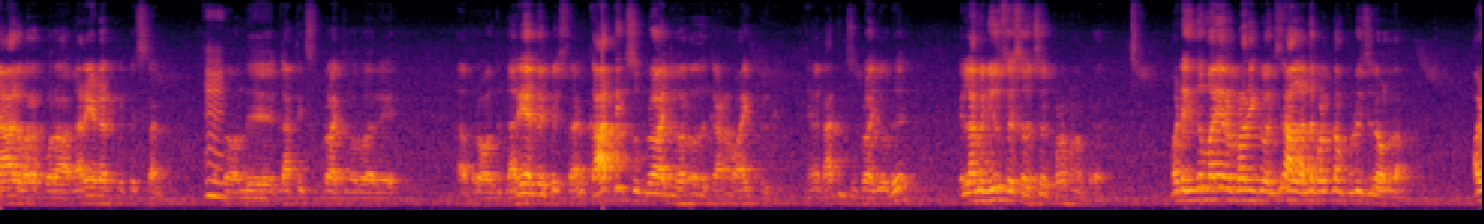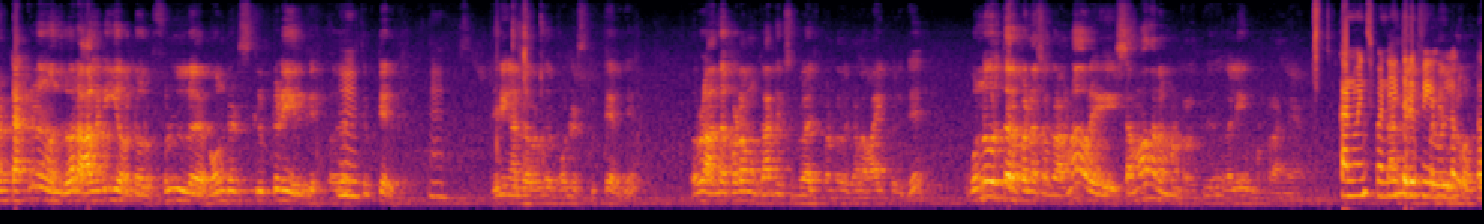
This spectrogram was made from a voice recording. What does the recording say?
யார் வரப்போறா? நிறைய டேரக்டர் பேசுகிறாங்க. இப்போ வந்து கார்த்திக் சுப்ராஜ் வருவார். அப்புறம் வந்து நிறைய பேர் பேசுகிறாங்க கார்த்திக் சுப்ராஜ் வர்றதுக்கான வாய்ப்பு இருக்கு. ஏன்னா கார்த்திக் சுப்ராஜ் ஒரு எல்லாமே நியூஸ் ஃபேஸை வச்சு ஒரு படம் பண்ண போறாரு. பட் இந்த மாதிரியான ப்ராஜெக்ட் வச்சு அது அந்த படத்தை தான் ப்ரொடியூசர் அவர் தான் அவர் டக்குன்னு வந்துடுவார் ஆல்ரெடி அவர்கிட்ட ஒரு ஃபுல் பவுண்டட் ஸ்கிரிப்டடே இருக்கு. ஸ்கிரிப்டே இருக்கு. ம். ரஜினிகாந்த் அவர் வந்து பவுண்டட் ஸ்கிரிப்டே இருக்கு. ஒரு அந்த படம் கார்த்திக் சுப்ராஜ் பண்றதுக்கான வாய்ப்பு இருக்கு. இன்னொரு தரப்பு என்ன சொல்றாங்கன்னா அவரை சமாதானம் பண்றதுக்கு வேலையும் பண்றாங்க. கன்வின்ஸ் பண்ணி திருப்பி உள்ள கொண்டு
